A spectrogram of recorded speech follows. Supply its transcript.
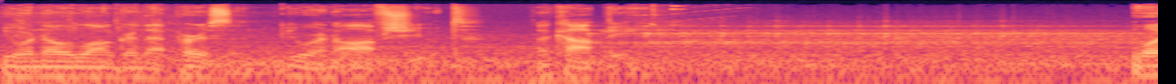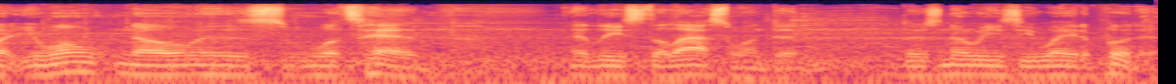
You are no longer that person. You are an offshoot, a copy. What you won't know is what's head. At least the last one didn't. There's no easy way to put it.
